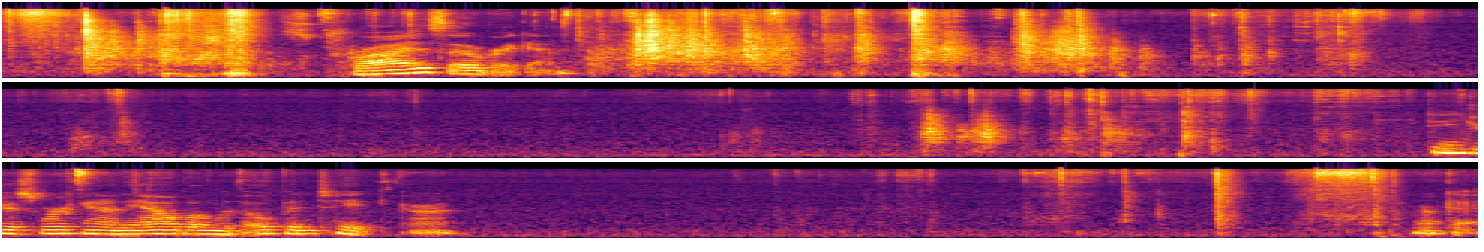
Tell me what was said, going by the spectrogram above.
Let's try this over again. Dangerous working on the album with open tape. Uh, okay.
